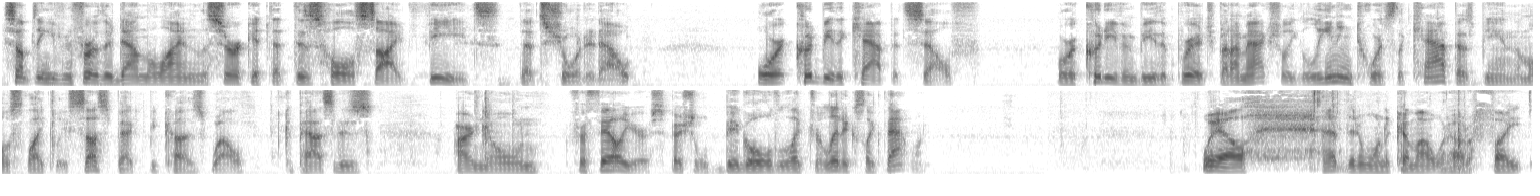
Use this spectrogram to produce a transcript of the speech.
something even further down the line in the circuit that this whole side feeds that's shorted out. Or it could be the cap itself or it could even be the bridge, but I'm actually leaning towards the cap as being the most likely suspect because, well, capacitors are known for failure, especially big old electrolytics like that one. Well, that didn't want to come out without a fight.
